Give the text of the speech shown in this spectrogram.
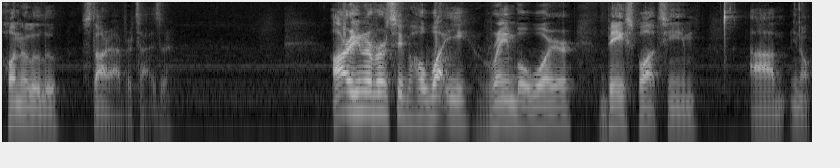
Honolulu Star Advertiser. Our University of Hawaii Rainbow Warrior baseball team, um, you know,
